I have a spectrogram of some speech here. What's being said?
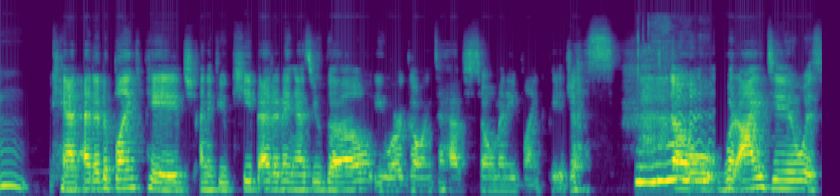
Mm. You can't edit a blank page. And if you keep editing as you go, you are going to have so many blank pages. so, what I do is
